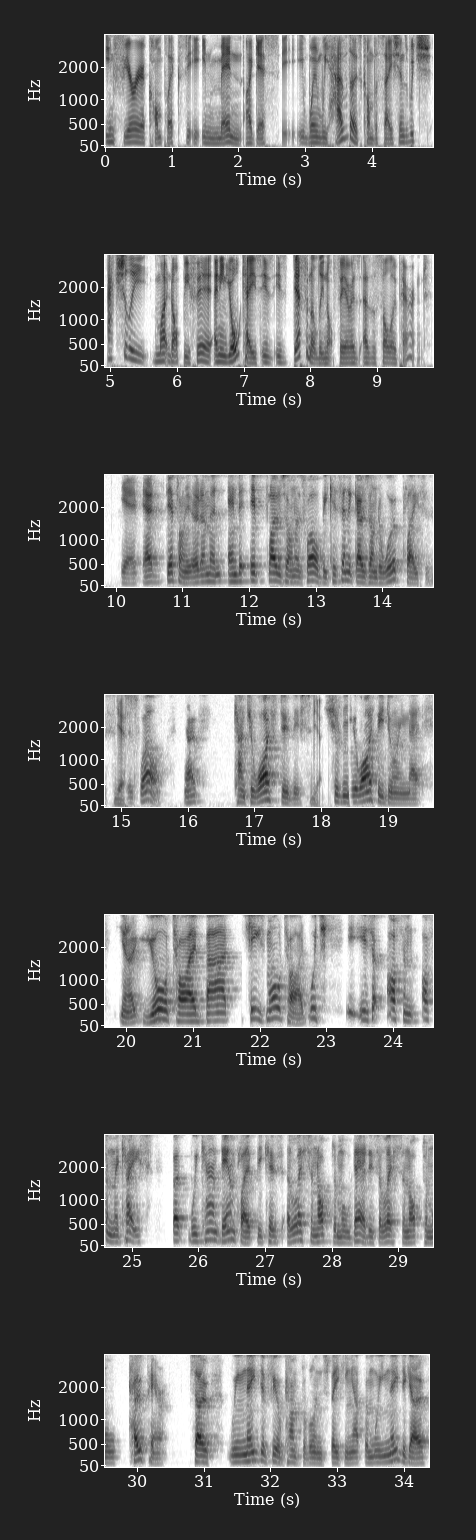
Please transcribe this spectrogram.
inferior complex in men, I guess, when we have those conversations, which actually might not be fair, and in your case is is definitely not fair as, as the solo parent. Yeah, uh, definitely, Erdem, and and it flows on as well because then it goes on to workplaces yes. as well. You know, can't your wife do this? Yeah. Shouldn't your wife be doing that? You know, you're tired, but she's more tired, which is often often the case but we can't downplay it because a less than optimal dad is a less than optimal co-parent. So we need to feel comfortable in speaking up and we need to go,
